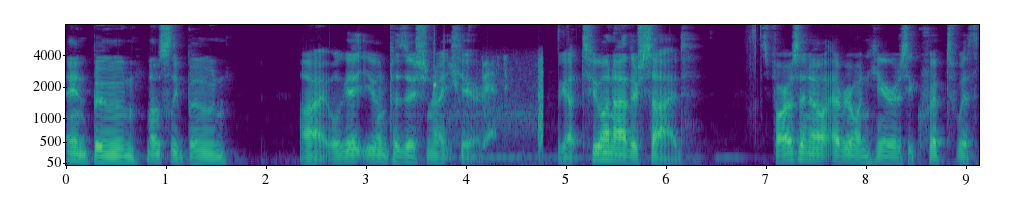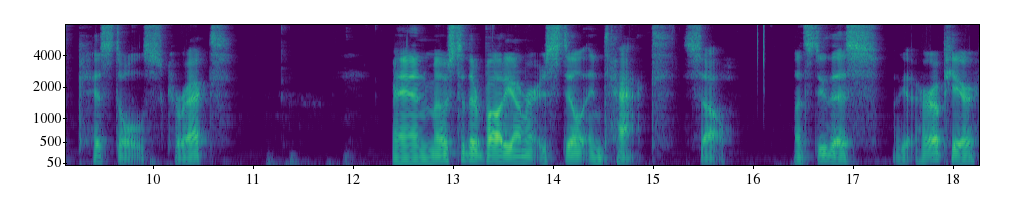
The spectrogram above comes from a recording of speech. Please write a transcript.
And Boone, mostly Boone. Alright, we'll get you in position right here. We got two on either side. As far as I know, everyone here is equipped with pistols, correct? And most of their body armor is still intact. So, let's do this. I'll get her up here.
